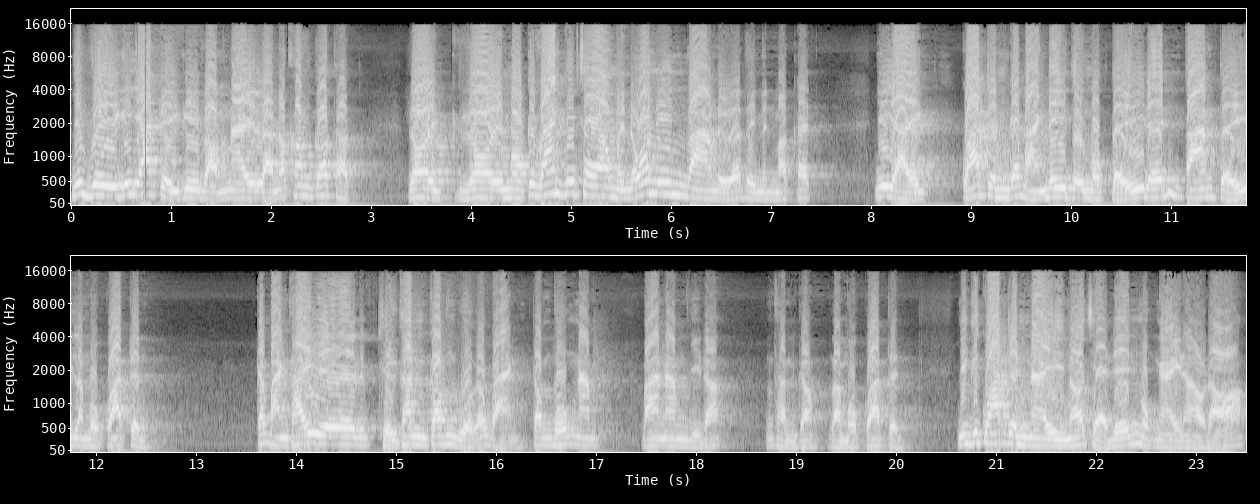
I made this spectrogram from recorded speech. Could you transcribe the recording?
Nhưng vì cái giá trị kỳ vọng này là nó không có thật, rồi rồi một cái ván tiếp theo mình ốn in vào nữa thì mình mất hết. Như vậy, quá trình các bạn đi từ 1 tỷ đến 8 tỷ là một quá trình các bạn thấy ờ, sự thành công của các bạn trong 4 năm 3 năm gì đó, nó thành công, là một quá trình. Nhưng cái quá trình này nó sẽ đến một ngày nào đó,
